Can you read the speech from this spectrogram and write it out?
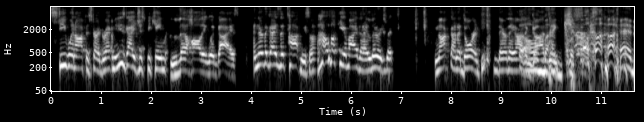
Steve went off and started directing. I mean, these guys just became the Hollywood guys, and they're the guys that taught me. So how lucky am I that I literally just went, knocked on a door, and there they are, the Oh gods. my of- God.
